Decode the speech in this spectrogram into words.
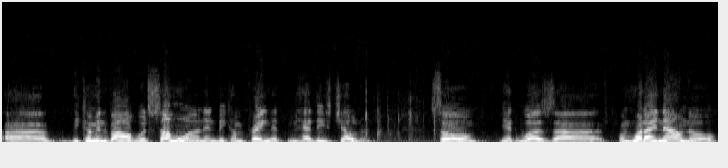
uh, become involved with someone and become pregnant and had these children. So it was, uh, from what I now know,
